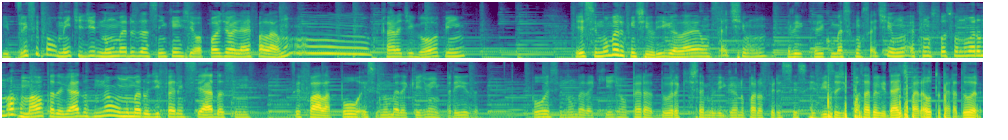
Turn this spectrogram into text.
e principalmente de números assim que a gente pode olhar e falar, hum, cara de golpe, hein? Esse número que a gente liga lá é um 71. Ele, ele começa com 71. É como se fosse um número normal, tá ligado? Não é um número diferenciado assim. Você fala, pô, esse número aqui é de uma empresa. Pô, esse número aqui é de uma operadora que está me ligando para oferecer serviços de portabilidade para outra operadora.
